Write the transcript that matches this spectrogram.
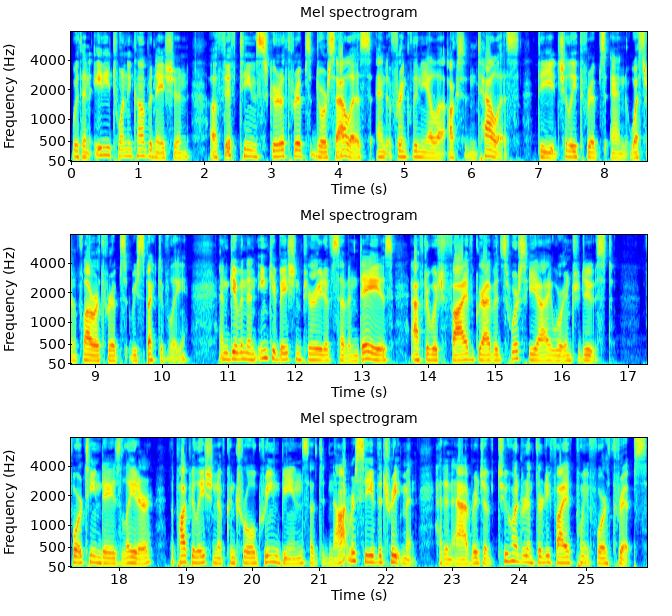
with an 80 20 combination of 15 Scirtothrips dorsalis and Frankliniella occidentalis, the chili thrips and western flower thrips respectively, and given an incubation period of seven days, after which five gravid Swirskii were introduced. Fourteen days later, the population of control green beans that did not receive the treatment had an average of 235.4 thrips,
